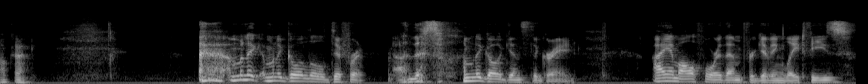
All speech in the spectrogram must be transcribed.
Okay. I'm gonna I'm gonna go a little different on this. I'm gonna go against the grain. I am all for them for giving late fees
